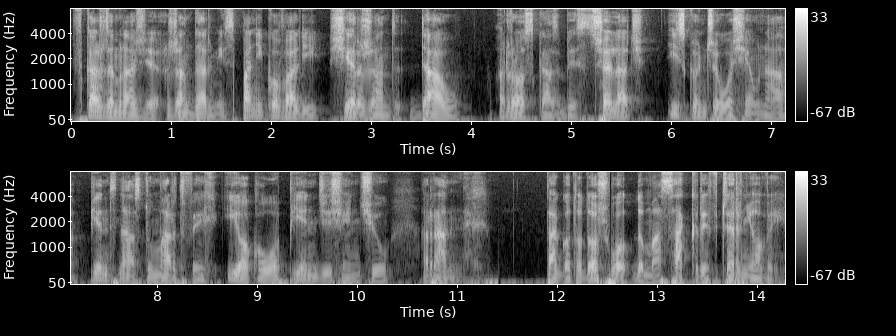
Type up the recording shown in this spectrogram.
W każdym razie żandarmi spanikowali, sierżant dał rozkaz, by strzelać, i skończyło się na 15 martwych i około 50 rannych. Tak oto doszło do masakry w Czerniowej.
